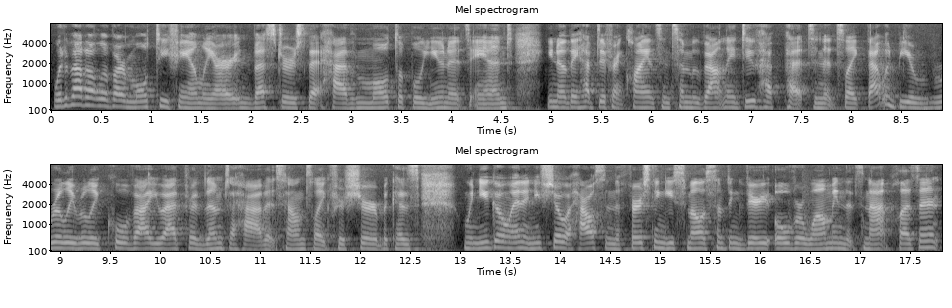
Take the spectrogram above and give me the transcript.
what about all of our multifamily, our investors that have multiple units, and you know they have different clients, and some move out and they do have pets, and it's like that would be a really really cool value add for them to have. It sounds like for sure because when you go in and you show a house, and the first thing you smell is something very overwhelming that's not pleasant.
